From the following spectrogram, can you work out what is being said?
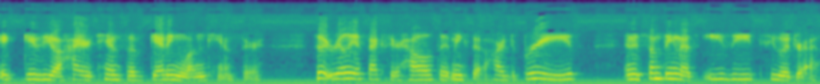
it gives you a higher chance of getting lung cancer so it really affects your health it makes it hard to breathe and it's something that's easy to address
